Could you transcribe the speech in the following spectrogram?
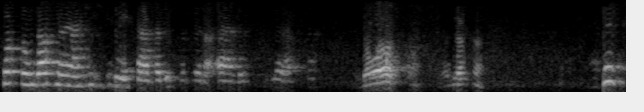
Szoktunk rakni olyan kis kivételbe is azért előtt. De azt? Vagy ezt nem?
